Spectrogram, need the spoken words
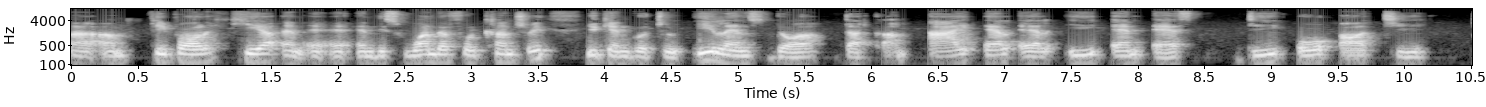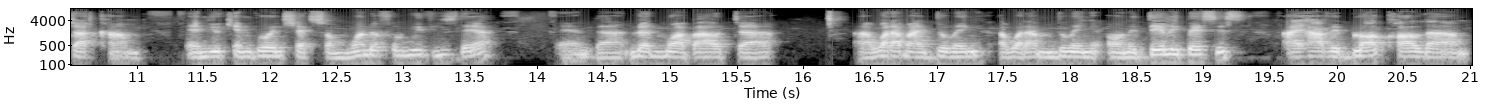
uh, um, people here in, in, this wonderful country, you can go to illensdort.com, I L L E N S D O R T.com. and you can go and check some wonderful reviews there and uh, learn more about uh, uh, what am I doing, what I'm doing on a daily basis. I have a blog called um,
